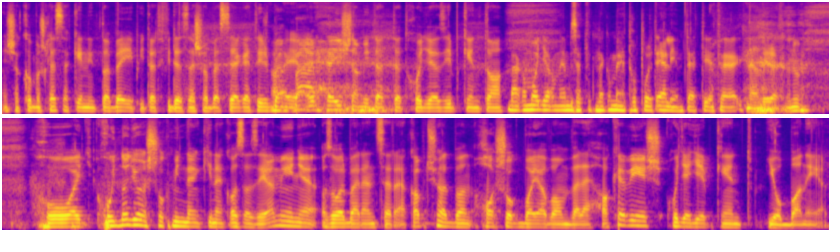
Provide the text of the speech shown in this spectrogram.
És akkor most leszek én itt a beépített Fideszes a beszélgetésben, Ajaj. bár te is említetted, hogy ez egyébként a... Bár a magyar nemzetet meg a metropolt elémtettétek. Nem véletlenül. Hogy, hogy nagyon sok mindenkinek az az élménye az Orbán rendszerrel kapcsolatban, ha sok baja van vele, ha kevés, hogy egyébként jobban él,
